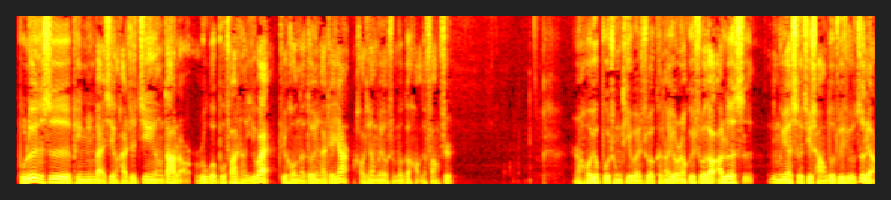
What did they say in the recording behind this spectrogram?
不论是平民百姓还是精英大佬，如果不发生意外，最后呢都应该这样，好像没有什么更好的方式。然后又补充提问说：可能有人会说到安乐死，宁愿舍弃长度追求质量，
